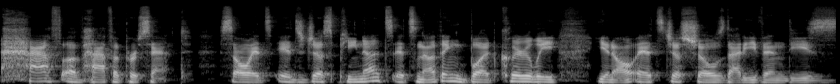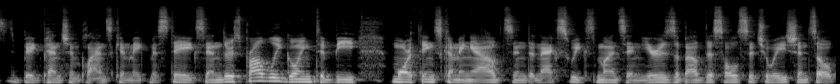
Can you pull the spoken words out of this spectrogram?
half of half a percent. So it's it's just peanuts. It's nothing, but clearly, you know, it just shows that even these big pension plans can make mistakes. And there's probably going to be more things coming out in the next weeks, months, and years about this whole situation. So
